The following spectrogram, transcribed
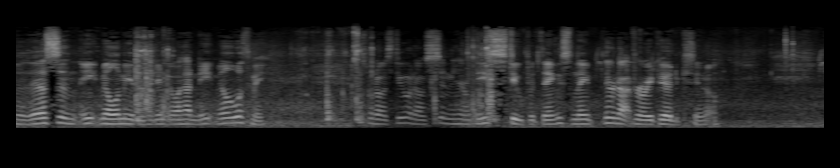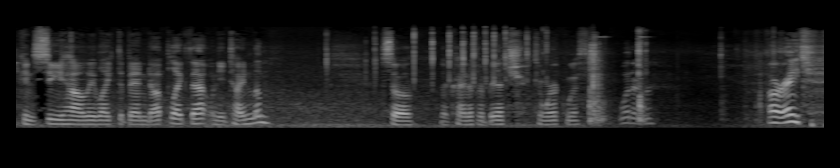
That's an 8 millimeter. I didn't know I had an 8 mil with me. That's what I was doing. I was sitting here with these stupid things, and they, they're not very good, because, you know, you can see how they like to bend up like that when you tighten them. So, they're kind of a bitch to work with. Whatever. Alright.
